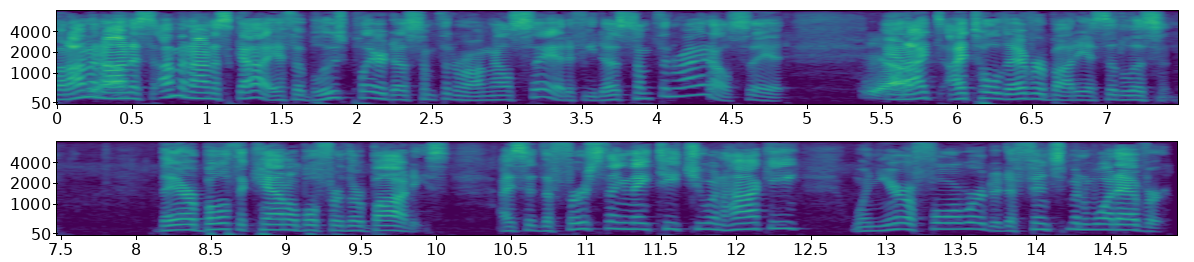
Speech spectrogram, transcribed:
But I'm an honest I'm an honest guy. If a Blues player does something wrong, I'll say it. If he does something right, I'll say it. Yeah. And I, I told everybody, I said, listen, they are both accountable for their bodies. I said, the first thing they teach you in hockey, when you're a forward, a defenseman, whatever,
